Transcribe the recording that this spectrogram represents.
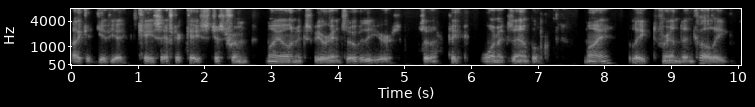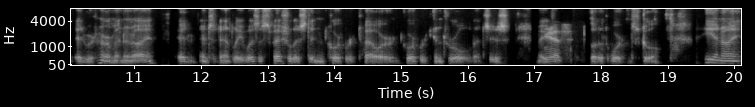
I could give you case after case just from my own experience over the years. So, take one example. My late friend and colleague, Edward Herman, and I, Ed, incidentally, was a specialist in corporate power and corporate control. That's his major yes. at the Wharton School. He and I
